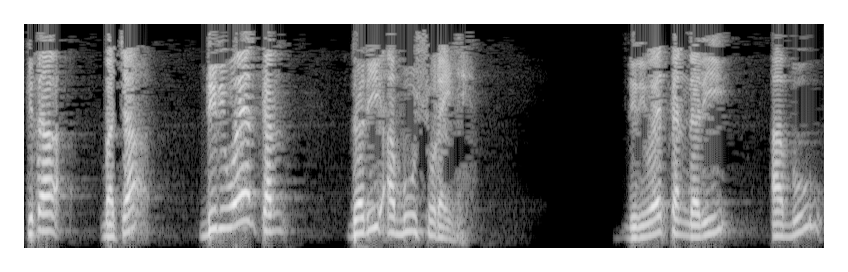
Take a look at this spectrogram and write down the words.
Kita baca diriwayatkan dari Abu Shuraih diriwayatkan dari Abu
